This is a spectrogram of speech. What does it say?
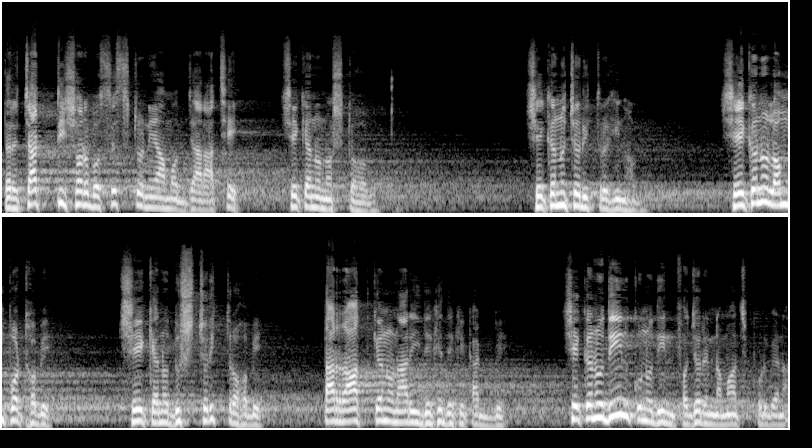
তার চারটি সর্বশ্রেষ্ঠ নিয়ামত যার আছে, সে কেন নষ্ট হবে? সে কেন চরিত্রহীন হবে? সে কেন লম্পট হবে? সে কেন দুশ্চরিত্র হবে? তার রাত কেন নারী দেখে দেখে কাটবে? সে কেন দিন কোনো দিন ফজরের নামাজ পড়বে না?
